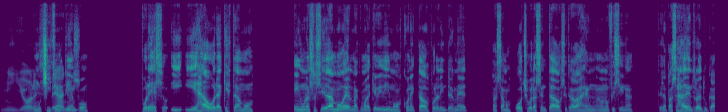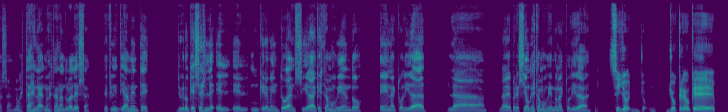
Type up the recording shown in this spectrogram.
Millones de muchísimo años. tiempo por eso. Y, y es ahora que estamos en una sociedad moderna como la que vivimos, conectados por el Internet, pasamos ocho horas sentados, si trabajas en, una oficina, te la pasas adentro de tu casa, no estás en la, no estás en naturaleza. Definitivamente, yo creo que ese es le- el, el incremento de ansiedad que estamos viendo en la actualidad, la, la depresión que estamos viendo en la actualidad. Sí, yo, yo, yo creo que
